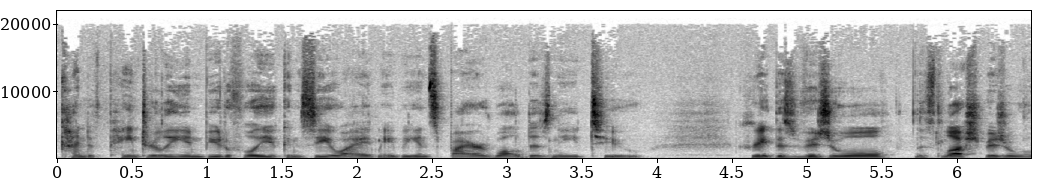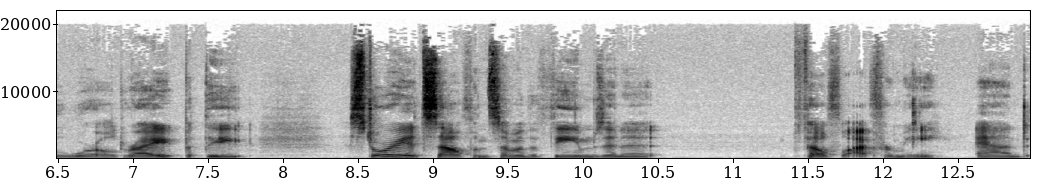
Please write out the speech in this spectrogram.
kind of painterly and beautiful. You can see why it maybe inspired Walt Disney to create this visual, this lush visual world, right? But the story itself and some of the themes in it fell flat for me. And,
